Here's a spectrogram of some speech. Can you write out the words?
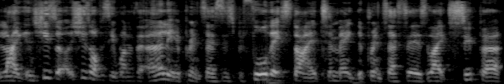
like. And she's she's obviously one of the earlier princesses before they started to make the princesses like super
